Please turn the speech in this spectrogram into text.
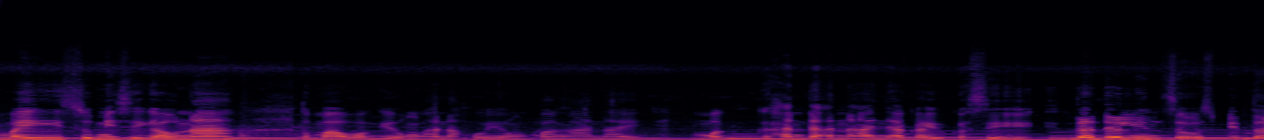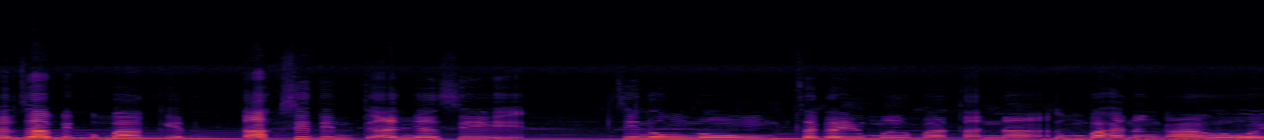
may sumisigaw na. Tumawag yung anak ko, yung panganay. Maghanda na niya kayo kasi dadalhin sa ospital. Sabi ko, bakit? Aksidintean niya si Sinungnong, saka yung mga bata na tumbahan ng kahoy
